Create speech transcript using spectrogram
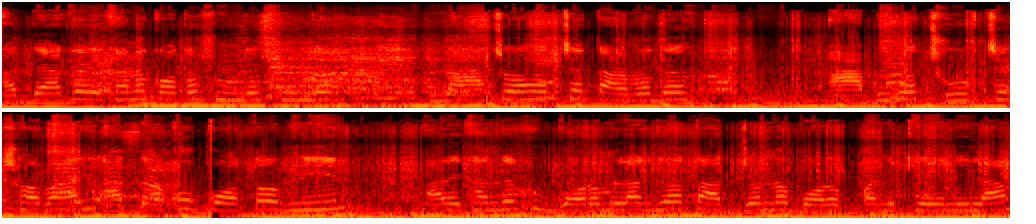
আর দেখো, এখানে কত সুন্দর সুন্দর নাচও হচ্ছে, তার মধ্যে আবিরও ছুটছে সবাই, আর দেখো কত ভিড়। আর এখান থেকে খুব গরম লাগছিল তার জন্য বরফ পানি খেয়ে নিলাম।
